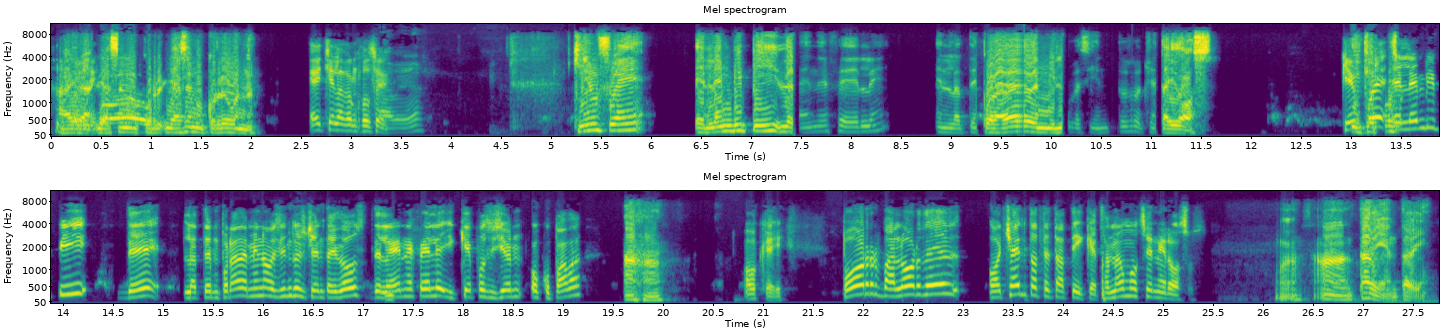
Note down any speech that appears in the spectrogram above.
Ay, ya, ya se me ocurrió, ya se me ocurrió una. Échela, don A José. ver. ¿Quién fue el MVP de la NFL en la temporada de 1982? ¿Quién ¿Y qué fue el MVP de la temporada de 1982 de la NFL y qué posición ocupaba? Ajá. Ok. Por valor de 80 teta tickets, andamos generosos. Bueno, ah, está bien, está bien.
